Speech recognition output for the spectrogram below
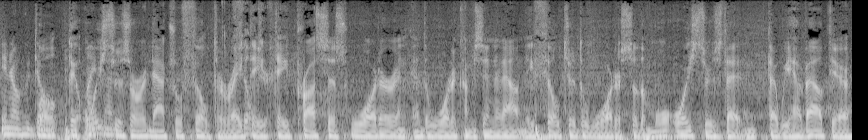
You know, who Well, don't. Well, the might not- oysters are a natural filter, right? Filter. They, they process water, and, and the water comes in and out, and they filter the water. So the more oysters that that we have out there,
